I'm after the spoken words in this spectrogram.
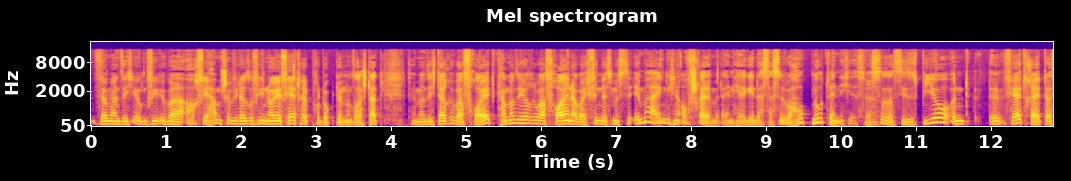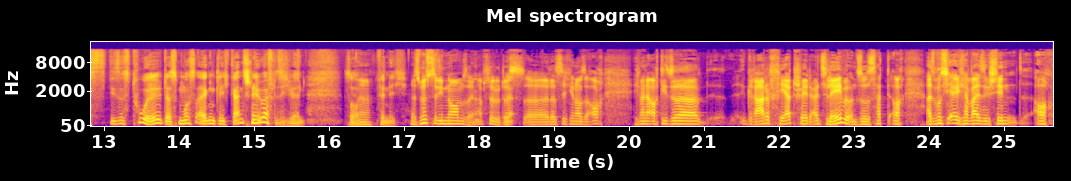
wenn man sich irgendwie über, ach, wir haben schon wieder so viele neue Fairtrade-Produkte in unserer Stadt, wenn man sich darüber freut, kann man sich auch darüber freuen, aber ich finde, es müsste immer eigentlich ein Aufschrei damit einhergehen, dass das überhaupt notwendig ist. Weißt du, dass dieses Bio und äh, Fairtrade, dass dieses Tool, das muss eigentlich ganz schnell überflüssig werden. So, Ja. finde ich. Das müsste die Norm sein, absolut. Das, äh, das sehe ich genauso auch. Ich meine, auch dieser, äh, gerade Fairtrade als Label und so, das hat auch, also muss ich ehrlicherweise gestehen, auch,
